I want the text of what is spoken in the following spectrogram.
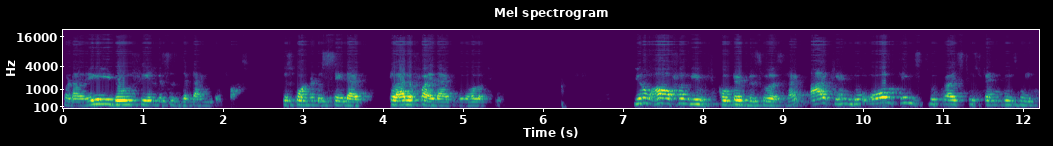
But I really don't feel this is the time to fast. Just wanted to say that, clarify that with all of you. You know how often we've quoted this verse, right? I can do all things through Christ who strengthens me.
